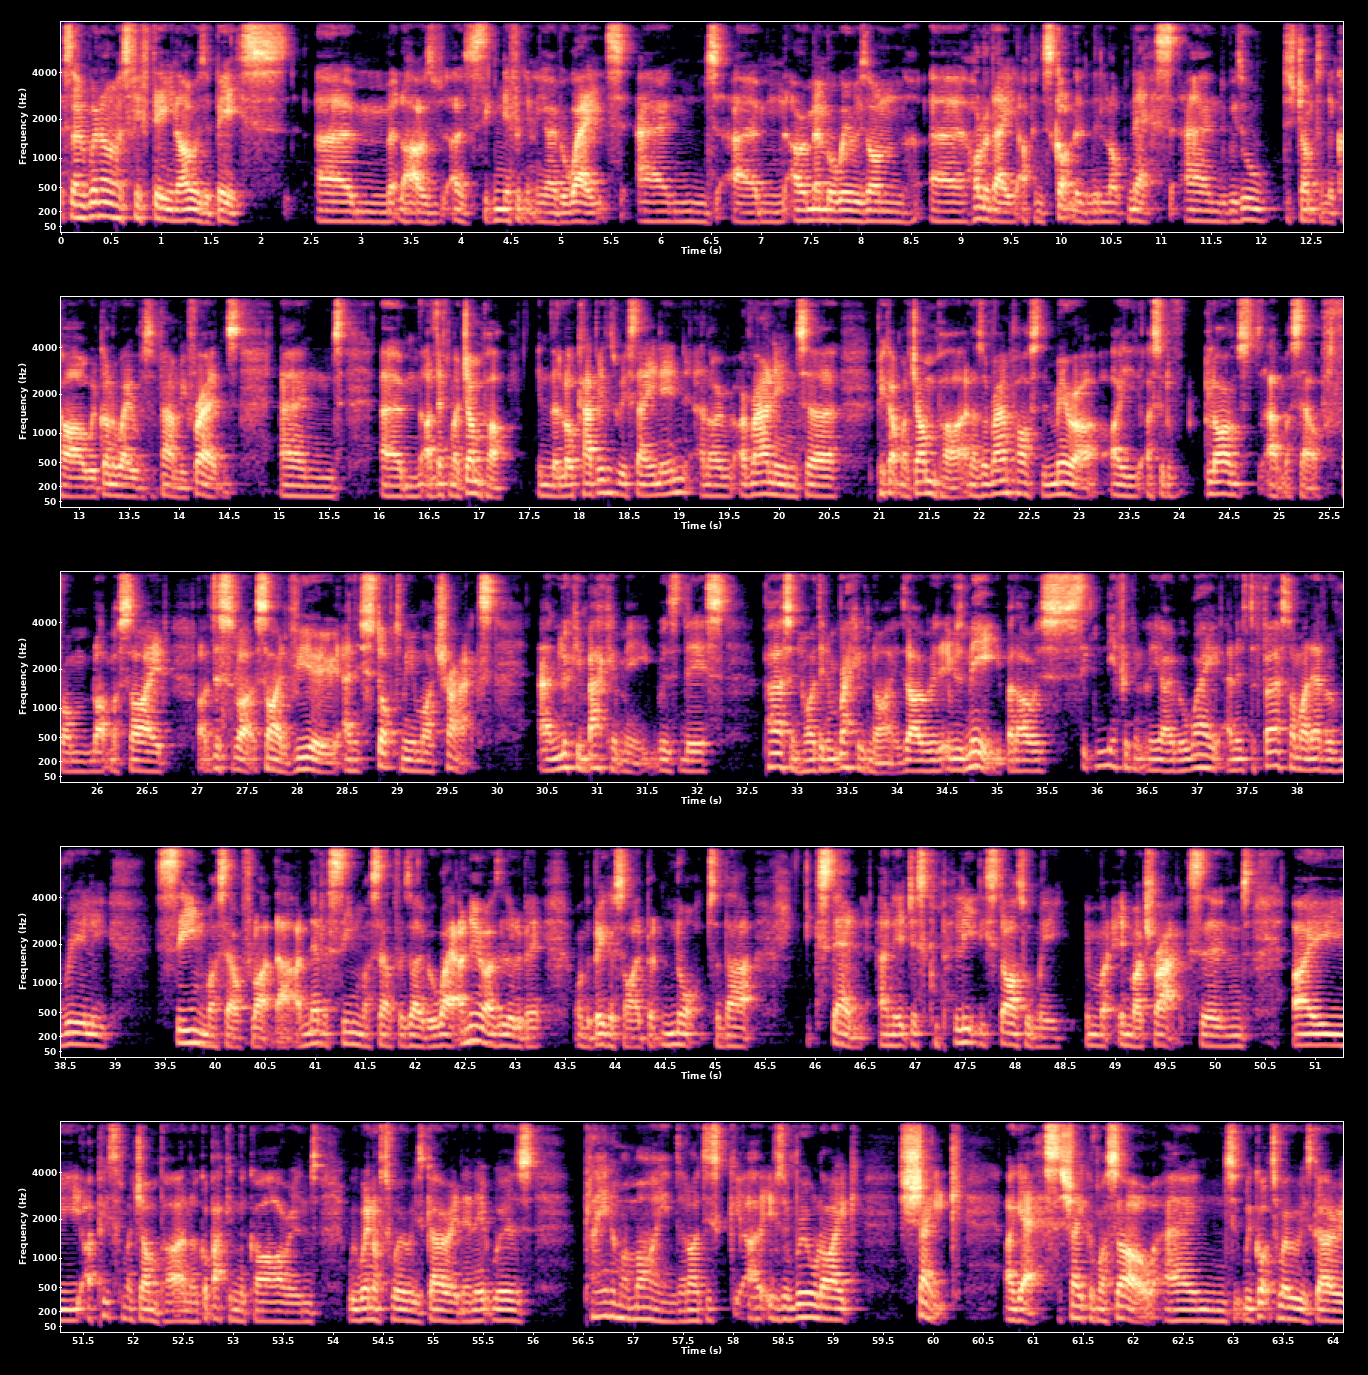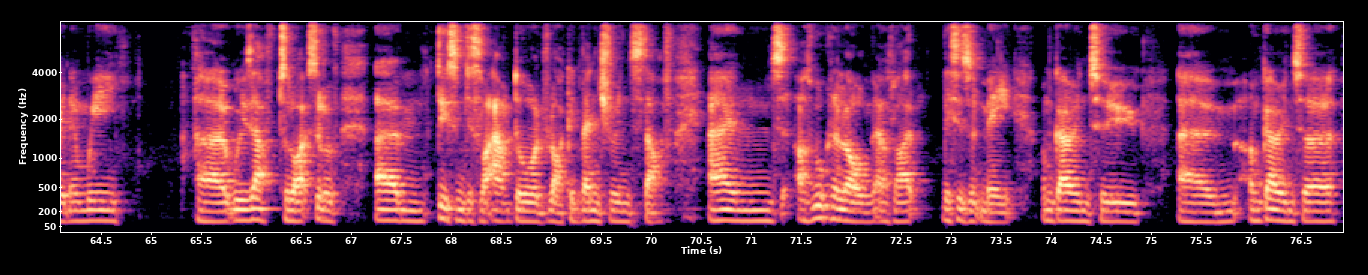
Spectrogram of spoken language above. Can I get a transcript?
So when I was 15, I was obese. Um, like I was, I was significantly overweight, and um, I remember we was on a holiday up in Scotland in Loch Ness, and we was all just jumped in the car. We'd gone away with some family friends, and um, I'd left my jumper in the log cabins we were staying in, and I, I ran in to pick up my jumper, and as I ran past the mirror, I, I sort of glanced at myself from like my side, like just like side view, and it stopped me in my tracks. And looking back at me was this person who I didn't recognise. I was it was me, but I was significantly overweight, and it's the first time I'd ever really seen myself like that. I'd never seen myself as overweight. I knew I was a little bit on the bigger side, but not to that extent, and it just completely startled me in my in my tracks and I I picked up my jumper and I got back in the car and we went off to where we was going and it was playing in my mind and I just uh, it was a real like shake I guess shake of my soul. And we got to where we was going and we uh, we was have to like sort of um, do some just like outdoor like adventuring stuff. And I was walking along and I was like this isn't me. I'm going to um, I'm going to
